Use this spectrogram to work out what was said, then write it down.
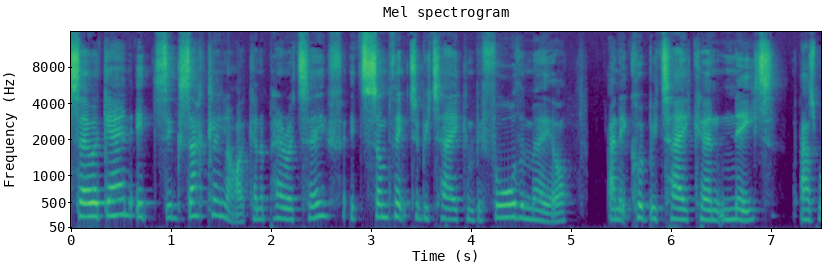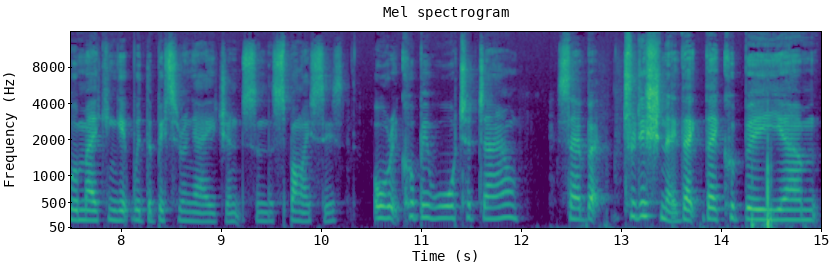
So again, it's exactly like an aperitif. It's something to be taken before the meal, and it could be taken neat as we're making it with the bittering agents and the spices, or it could be watered down. So, but traditionally, they, they could be um,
